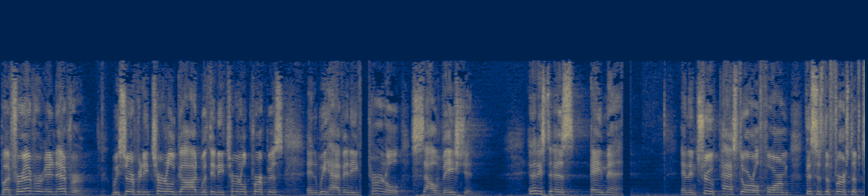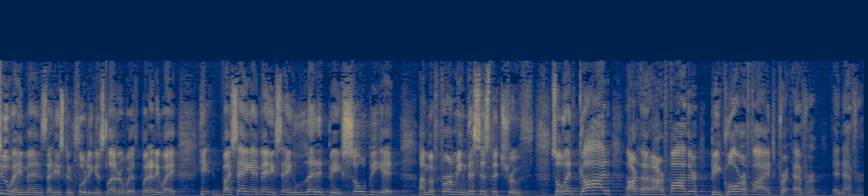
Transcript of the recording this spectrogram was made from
But forever and ever, we serve an eternal God with an eternal purpose, and we have an eternal salvation. And then he says, Amen. And in true pastoral form, this is the first of two amens that he's concluding his letter with. But anyway, he, by saying amen, he's saying, Let it be, so be it. I'm affirming this is the truth. So let God, our, uh, our Father, be glorified forever and ever.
